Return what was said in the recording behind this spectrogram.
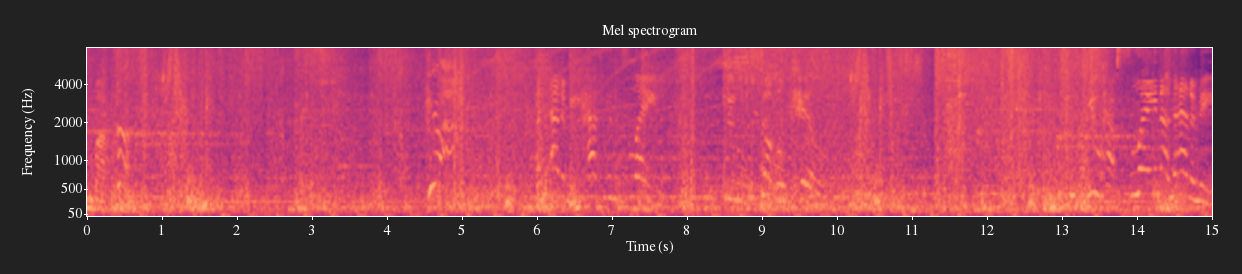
ombak. An enemy has been slain. Double kill. You have slain an enemy!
